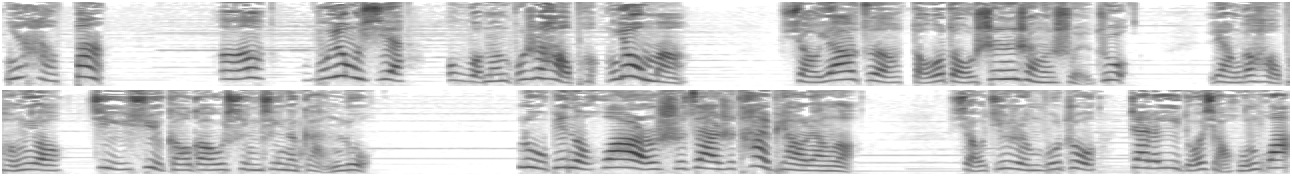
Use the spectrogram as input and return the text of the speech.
你好棒。”“呃，不用谢，我们不是好朋友吗？”小鸭子抖了抖身上的水珠，两个好朋友继续高高兴兴的赶路。路边的花儿实在是太漂亮了。小鸡忍不住摘了一朵小红花，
